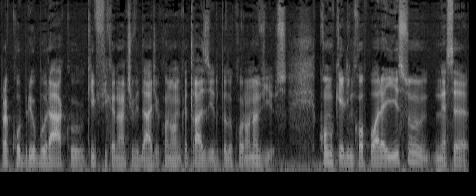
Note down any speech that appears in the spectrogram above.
para cobrir o buraco que fica na atividade econômica trazido pelo coronavírus. Como que ele incorpora isso nessa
